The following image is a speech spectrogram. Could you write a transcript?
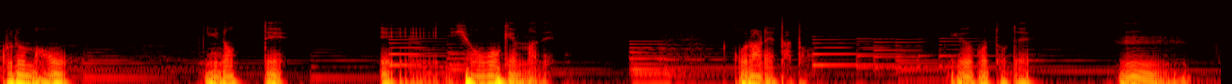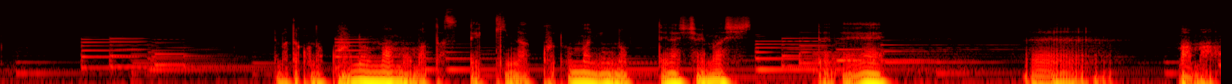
車をに乗って、えー、兵庫県まで来られたということで、うん。またこの車もまた素敵な車に乗ってらっしゃいましてね。えー、まあまあ、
